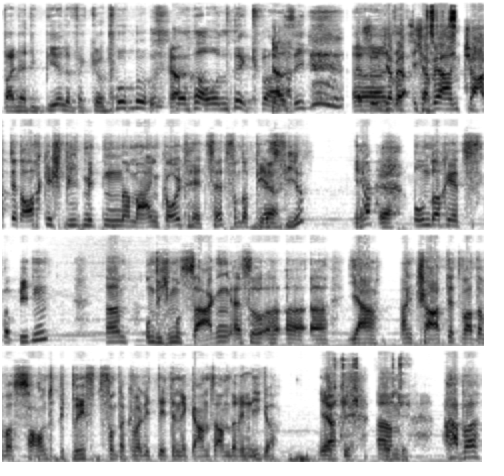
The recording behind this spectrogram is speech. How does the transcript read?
beinahe die Birne weggehauen, ja. quasi. Ja. Also ich habe ja, ich hab ja Uncharted auch gespielt mit einem normalen Gold-Headset von der PS4. Ja. ja. Und auch jetzt verbieten. Ähm, und ich muss sagen, also äh, äh, äh, ja, Uncharted war da, was Sound betrifft, von der Qualität eine ganz andere mhm. Liga. Ja. Richtig, ähm, richtig. Aber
